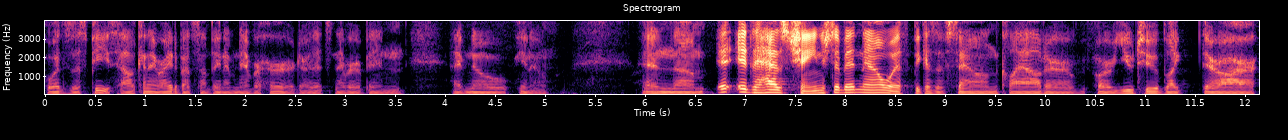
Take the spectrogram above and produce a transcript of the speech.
what's this piece? How can I write about something I've never heard or that's never been? I have no, you know. And um, it, it has changed a bit now with because of SoundCloud or or YouTube. Like there are,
